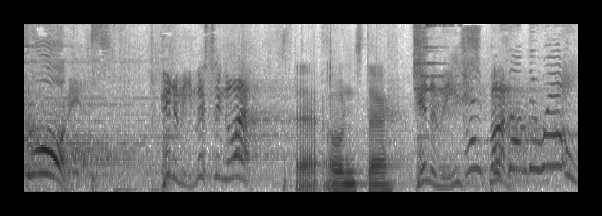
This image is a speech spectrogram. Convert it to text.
Glorious. There, Odin's there. Enemies Help is spotted. on the way.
